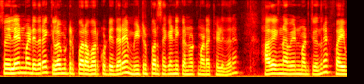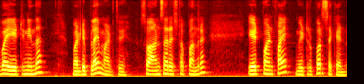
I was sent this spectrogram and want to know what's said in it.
ಸೊ ಇಲ್ಲೇನು ಮಾಡಿದ್ದಾರೆ? ಕಿಲೋಮೀಟರ್ ಪರ್ ಅವರ್ ಕೊಟ್ಟಿದ್ದಾರೆ. ಮೀಟ್ರ್ ಪರ್ ಸೆಕೆಂಡಿಗೆ ಕನ್ವರ್ಟ್ ಮಾಡೋಕೆ ಹೇಳಿದ್ದಾರೆ. ಹಾಗಾಗಿ ನಾವೇನು ಮಾಡ್ತೀವಿ ಅಂದರೆ ಫೈವ್ ಬೈ ಏಯ್ಟೀನಿಂದ ಮಲ್ಟಿಪ್ಲೈ ಮಾಡ್ತೀವಿ. ಸೊ ಆನ್ಸರ್ ಎಷ್ಟಪ್ಪ ಅಂದರೆ eight point five metre per second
